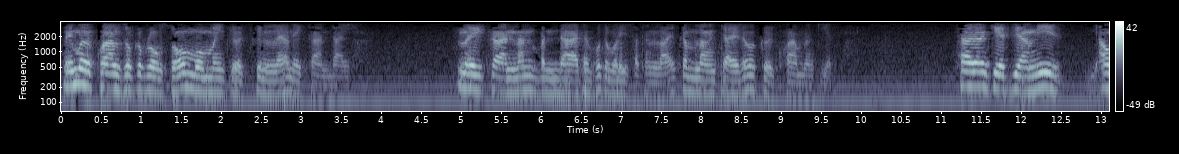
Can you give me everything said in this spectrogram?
ในเมื่อความสุขปรกสมมมมันเกิดขึ้นแล้วในการใด ในการนั้นบรรดาท่านพุทธบริษัททั้งหลายกำลังใจแล้วก็เกิดความรังเกียจ ถ้ารังเกียจอย่างนี้เอา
